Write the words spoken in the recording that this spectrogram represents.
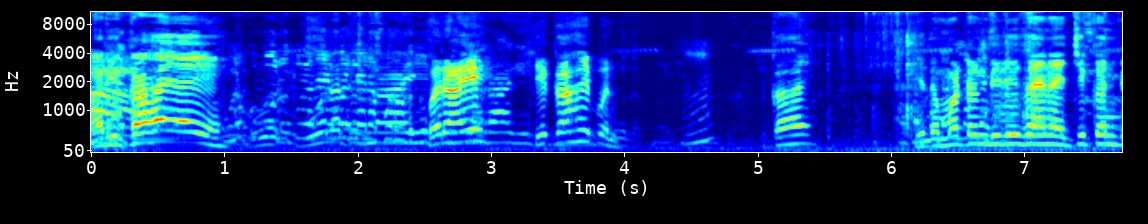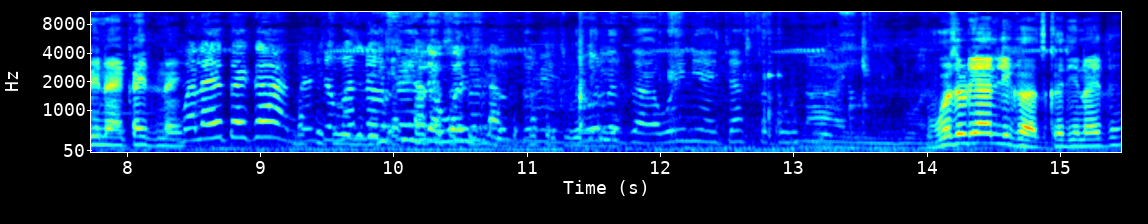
अरे काय आहे? नाही. बरं आहे हे काय आहे पण? हं? काय इथं मटन बी दिसाय नाही चिकन बी नाही काहीच नाही. मला येत आहे का त्यांच्या म्हणण्यावर तुम्ही. बोलत जा वहिनी आहे जास्त. नाही. वजडी आणली का आज? कधी नाही तर?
